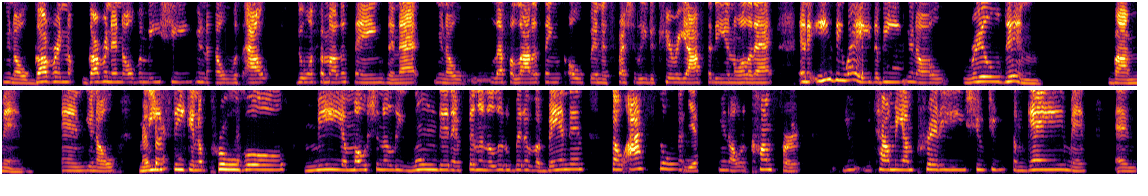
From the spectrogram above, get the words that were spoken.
you know, govern governing over me. She, you know, was out doing some other things and that, you know, left a lot of things open, especially the curiosity and all of that. And an easy way to be, you know, reeled in by men. And, you know, That's me right. seeking approval, me emotionally wounded and feeling a little bit of abandon. So I saw yeah you know, the comfort. You, you tell me I'm pretty, shoot you some game, and and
